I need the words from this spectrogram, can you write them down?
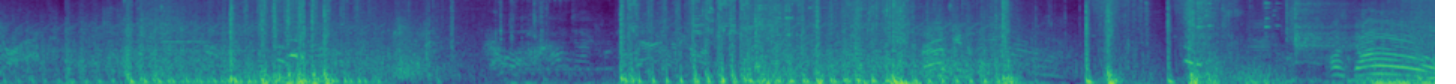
Shot at. Contact with the Broken. Let's go.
